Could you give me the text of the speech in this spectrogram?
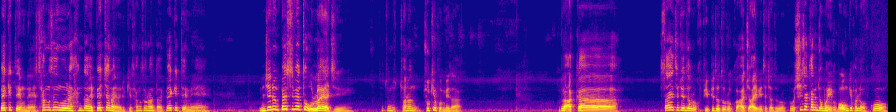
뺐기 때문에 상승을 한 다음에 뺐잖아요. 이렇게 상승을 한 다음에 뺐기 때문에 이제는 뺐으면 또 올라야지. 좀 저는 좋게 봅니다. 그리고 아까 사이트 젠도 그렇고 비피도도 그렇고 아주 아이비트자도 그렇고 시작하는 종목 이거 먹은 게 별로 없고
